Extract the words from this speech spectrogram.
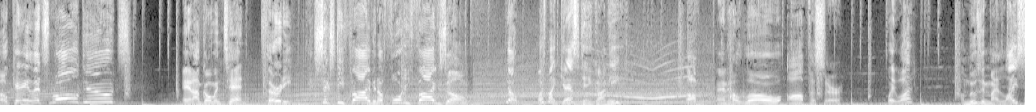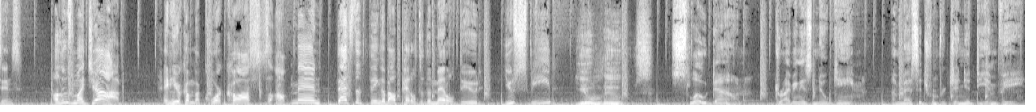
Okay, let's roll, dudes! And I'm going 10, 30, 65 in a 45 zone. Yo, why's my gas tank on E? Oh, and hello, officer. Wait, what? I'm losing my license? I'll lose my job. And here come the court costs. Oh, man, that's the thing about pedal to the metal, dude. You speed, You lose. Slow down. Driving is no game. A message from Virginia DMV.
